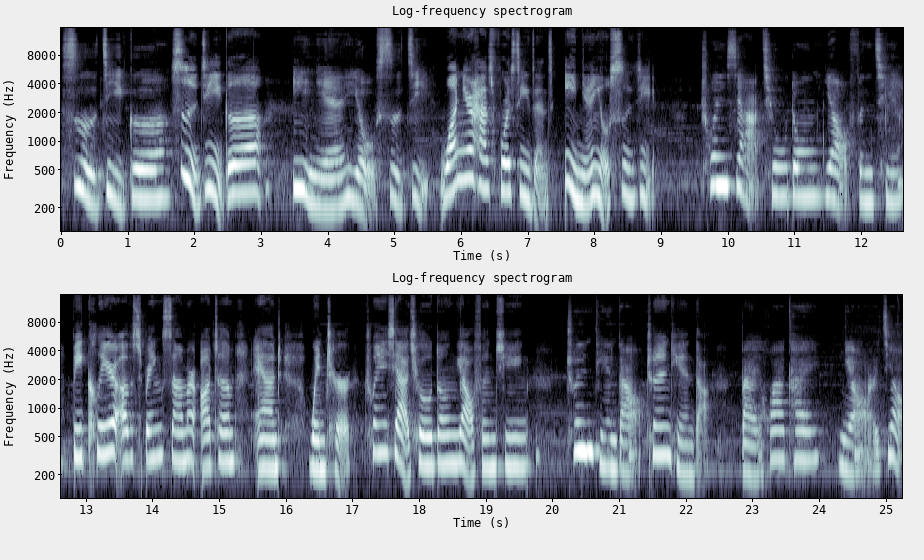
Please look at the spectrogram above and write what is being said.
四季歌，四季歌.一年有四季， One year has four seasons. 一年有四季. 春夏秋冬要分清。Be clear of spring, summer, autumn, and winter. 春夏秋冬要分清.春天到，春天到，百花开，鸟儿叫；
